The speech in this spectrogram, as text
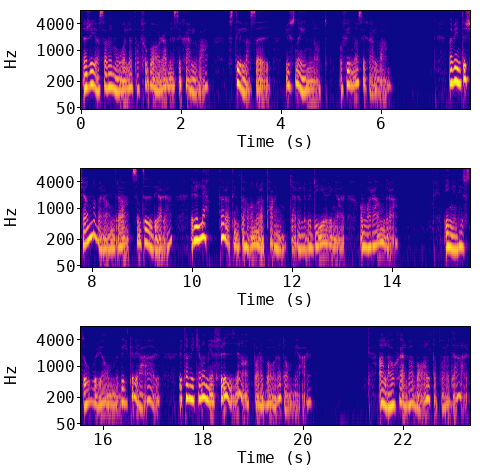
En resa med målet att få vara med sig själva, stilla sig, lyssna inåt och finna sig själva. När vi inte känner varandra sedan tidigare är det lättare att inte ha några tankar eller värderingar om varandra. Ingen historia om vilka vi är, utan vi kan vara mer fria att bara vara de vi är. Alla har själva valt att vara där,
